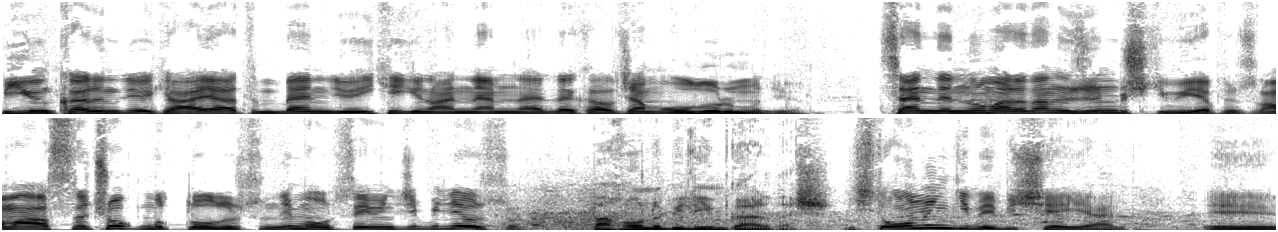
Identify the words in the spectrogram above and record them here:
Bir gün karın diyor ki hayatım ben diyor iki gün annemlerde kalacağım olur mu diyor. Sen de numaradan üzülmüş gibi yapıyorsun. Ama aslında çok mutlu olursun değil mi? O sevinci biliyorsun. Bak onu bileyim kardeş. İşte onun gibi bir şey yani. Ee,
